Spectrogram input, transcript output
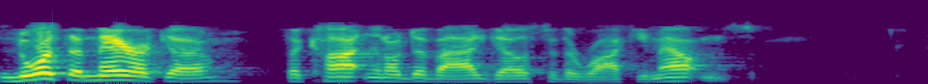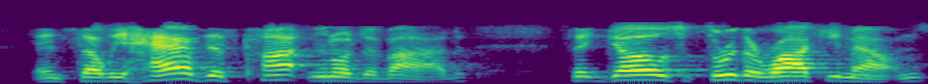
North America, the continental divide goes to the Rocky Mountains. And so we have this continental divide that goes through the Rocky Mountains,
